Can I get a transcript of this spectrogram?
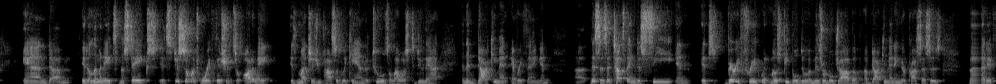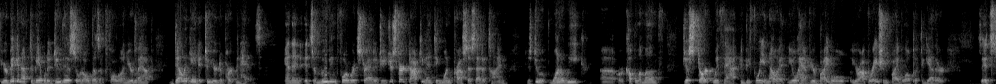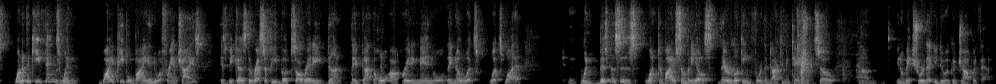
and um, it eliminates mistakes. It's just so much more efficient. So automate as much as you possibly can. The tools allow us to do that, and then document everything. And uh, this is a tough thing to see, and it's very frequent. Most people do a miserable job of, of documenting their processes. But if you're big enough to be able to do this so it all doesn't fall on your lap, delegate it to your department heads. And then it's a moving forward strategy. Just start documenting one process at a time just do it one a week uh, or a couple a month. Just start with that. And before you know it, you'll have your Bible, your operations Bible all put together. It's one of the key things when why people buy into a franchise is because the recipe book's already done. They've got the whole operating manual. They know what's what's what. When businesses want to buy somebody else, they're looking for the documentation. So, um, you know, make sure that you do a good job with that.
